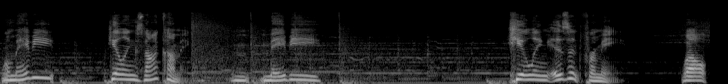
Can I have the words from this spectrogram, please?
well, maybe healing's not coming. M- maybe healing isn't for me. Well,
